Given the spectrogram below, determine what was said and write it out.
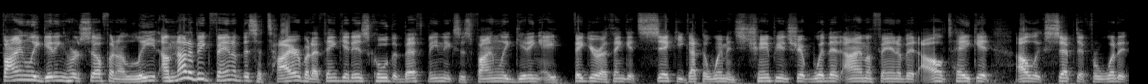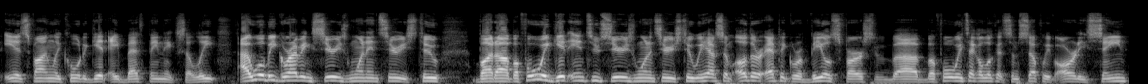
finally getting herself an elite. I'm not a big fan of this attire, but I think it is cool that Beth Phoenix is finally getting a figure. I think it's sick. You got the women's championship with it. I'm a fan of it. I'll take it. I'll accept it for what it is. Finally cool to get a Beth Phoenix elite. I will be grabbing Series 1 and Series 2, but uh, before we get into Series 1 and Series 2, we have some other epic reveals first. Uh, before we take a look at some stuff we've already seen,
